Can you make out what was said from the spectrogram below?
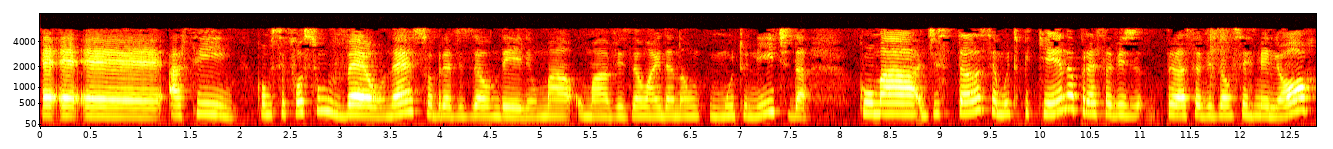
é, é, é, assim como se fosse um véu, né, sobre a visão dele, uma, uma visão ainda não muito nítida, com uma distância muito pequena para essa, essa visão ser melhor,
